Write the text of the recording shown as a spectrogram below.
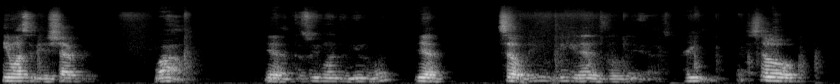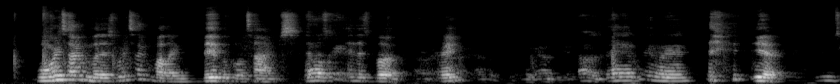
He wants to be a shepherd." Wow. Yeah. That's what you wanted to be in the book? Yeah. So we can, get into this a little bit. Yeah, that's crazy. So when we're talking about this, we're talking about like biblical times in this, in this book. Right? Look, I'd be- If I was damn man. yeah. yeah.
